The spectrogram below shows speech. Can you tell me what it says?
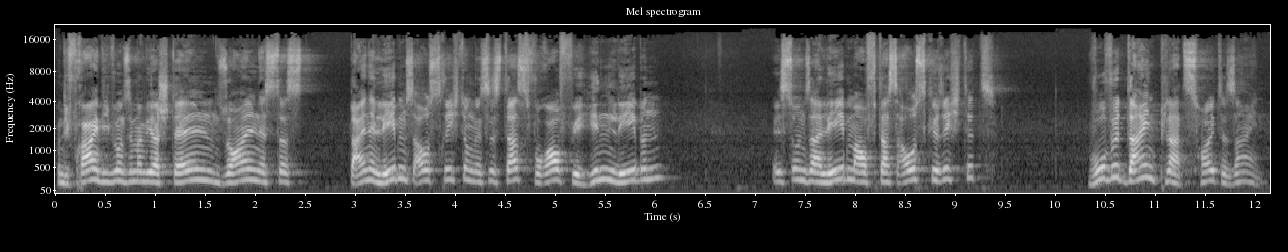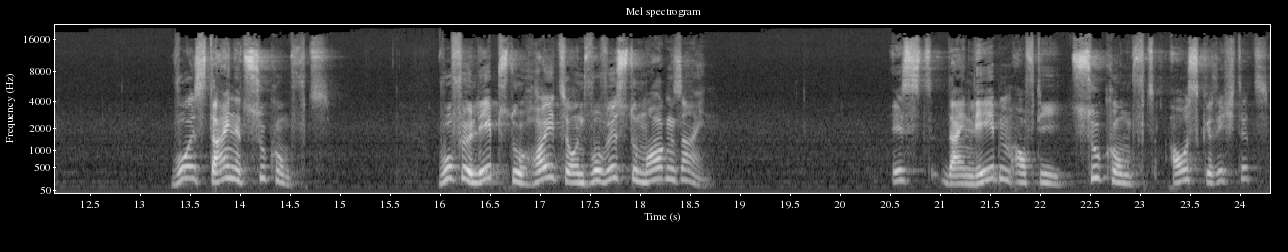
Und die Frage, die wir uns immer wieder stellen sollen, ist das deine Lebensausrichtung? Ist es das, worauf wir hinleben? Ist unser Leben auf das ausgerichtet? Wo wird dein Platz heute sein? Wo ist deine Zukunft? Wofür lebst du heute und wo wirst du morgen sein? Ist dein Leben auf die Zukunft ausgerichtet?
